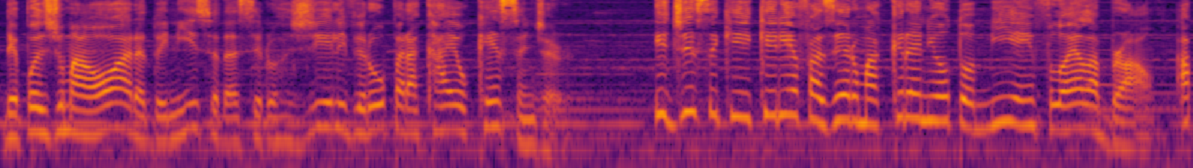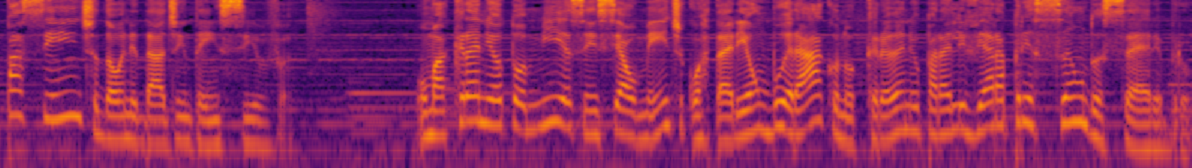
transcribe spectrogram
Depois de uma hora do início da cirurgia, ele virou para Kyle Kissinger e disse que queria fazer uma craniotomia em Floella Brown, a paciente da unidade intensiva. Uma craniotomia essencialmente cortaria um buraco no crânio para aliviar a pressão do cérebro.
